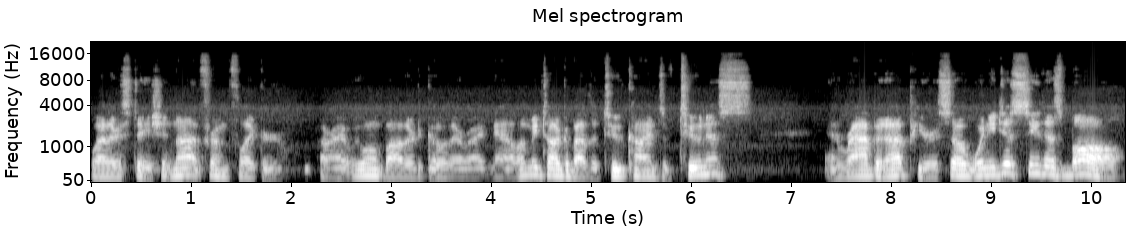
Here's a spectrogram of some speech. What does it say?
Weather station, not from Flickr. All right, we won't bother to go there right now. Let me talk about the two kinds of two-ness and wrap it up here. So when you just see this ball,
